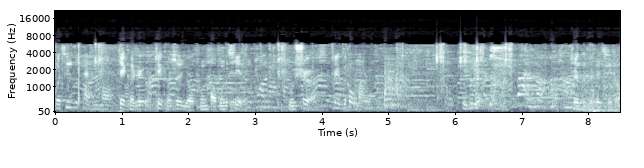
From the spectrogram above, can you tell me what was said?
我亲自派红包，这可是这可是有风好风气的，不是这个够吗？真的特别激动，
